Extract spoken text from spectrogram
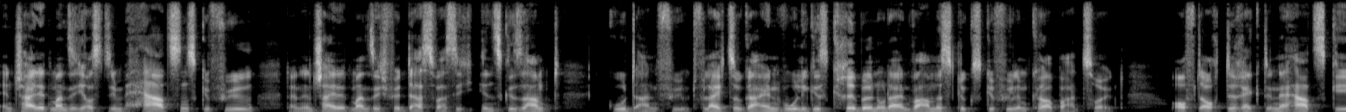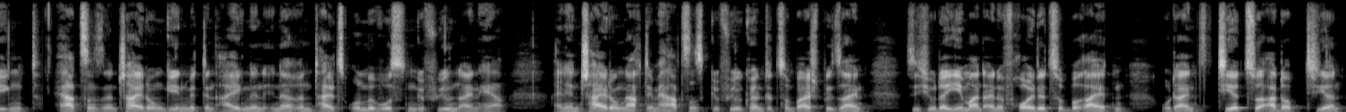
Entscheidet man sich aus dem Herzensgefühl, dann entscheidet man sich für das, was sich insgesamt gut anfühlt. Vielleicht sogar ein wohliges Kribbeln oder ein warmes Glücksgefühl im Körper erzeugt oft auch direkt in der Herzgegend. Herzensentscheidungen gehen mit den eigenen inneren, teils unbewussten Gefühlen einher. Eine Entscheidung nach dem Herzensgefühl könnte zum Beispiel sein, sich oder jemand eine Freude zu bereiten oder ein Tier zu adoptieren,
